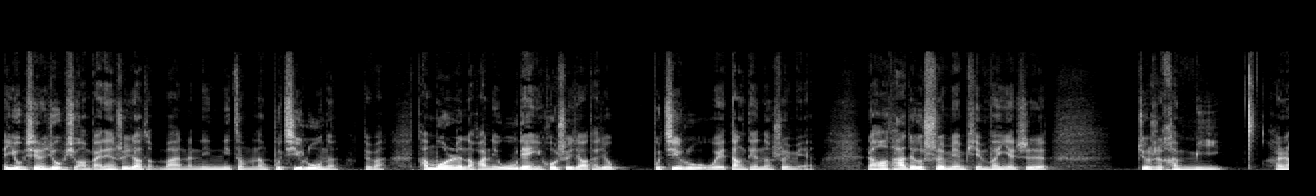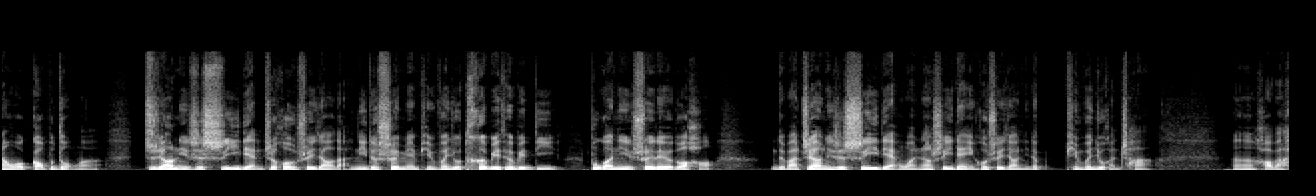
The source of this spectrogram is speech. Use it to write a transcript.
那有些人就不喜欢白天睡觉怎么办呢？你你怎么能不记录呢？对吧？它默认的话，你五点以后睡觉，它就。不记录为当天的睡眠，然后它这个睡眠评分也是，就是很迷，很让我搞不懂啊。只要你是十一点之后睡觉的，你的睡眠评分就特别特别低，不管你睡得有多好，对吧？只要你是十一点晚上十一点以后睡觉，你的评分就很差。嗯，好吧。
